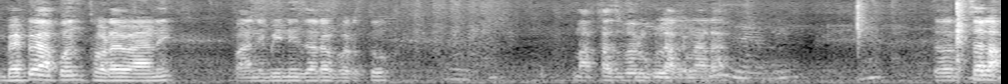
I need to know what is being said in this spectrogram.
भेटूया आपण थोड्या वेळाने. पाणी बिनी जरा भरतो. माकाच भरूक लागणारा. तर चला.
